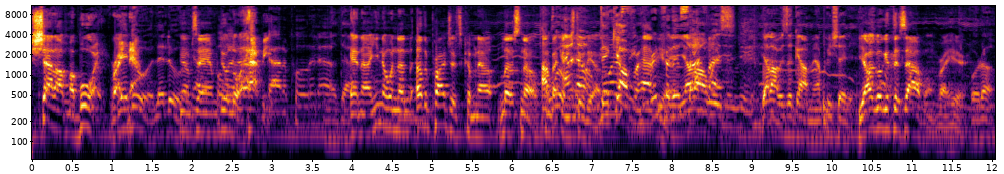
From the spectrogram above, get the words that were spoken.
shout out my boy right Let's now. do it. Let's do it. You know what I'm Gotta saying? Pull Do a little up. happy. Gotta pull it no up. And uh, you know, when the other projects coming out, let us know. Come back in the studio. Thank y'all for having me. for this Y'all always, y'all always look out, man. I appreciate it. Y'all go get this album right here. Word up.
